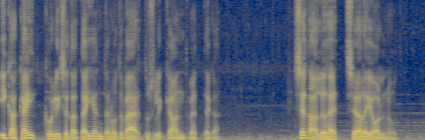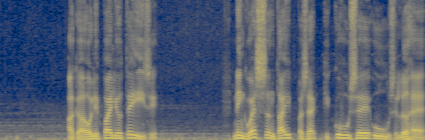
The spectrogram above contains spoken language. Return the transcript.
iga käik oli seda täiendanud väärtuslike andmetega seda lõhet seal ei olnud. aga oli palju teisi ning Wesson taipas äkki, kuhu see uus lõhe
